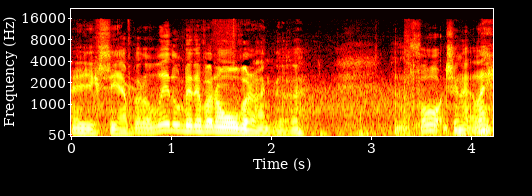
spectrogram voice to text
As you can see, I've got a little bit of an overhang there. Unfortunately,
